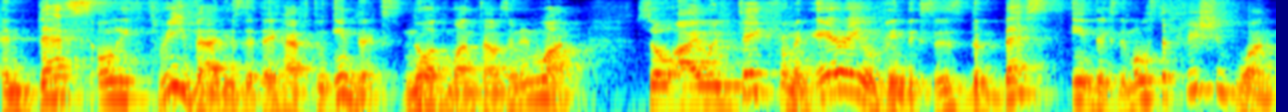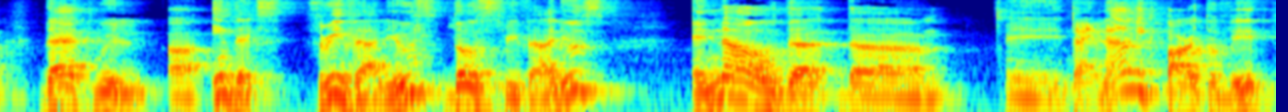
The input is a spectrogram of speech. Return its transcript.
And that's only three values that I have to index, not 1001. So I will take from an array of indexes the best index, the most efficient one that will uh, index three values, those three values, and now the, the uh, dynamic part of it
